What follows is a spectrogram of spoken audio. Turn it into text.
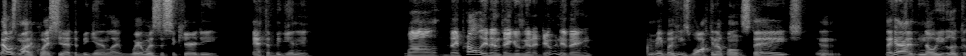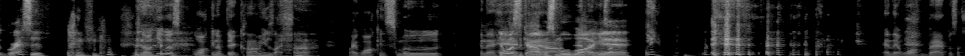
that was my question at the beginning. Like, where was the security at the beginning? Well, they probably didn't think he was gonna do anything. I mean, but he's walking up on stage and they gotta know he looked aggressive. no, he was walking up there calm. He was like, uh, like walking smooth. And then it was kind of a smooth walk, yeah. Like, and then walk back was like,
